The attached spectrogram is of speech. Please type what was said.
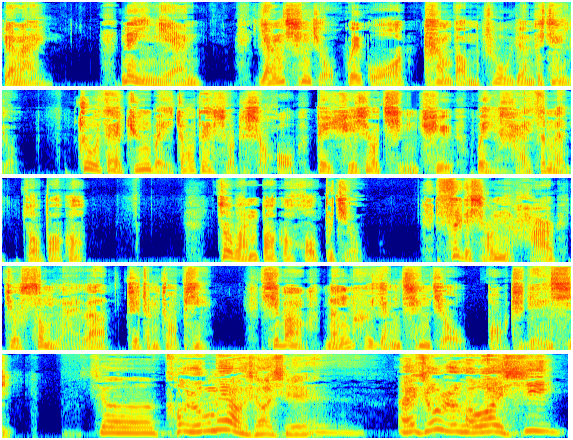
原来那一年，杨庆九回国看望住院的战友，住在军委招待所的时候，被学校请去为孩子们做报告。做完报告后不久，四个小女孩就送来了这张照片，希望能和杨庆九保持联系。叫寇荣庙小学，哎，就是口往西，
